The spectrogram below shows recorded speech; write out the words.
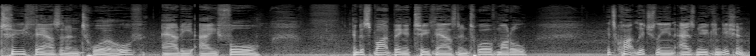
2012 Audi A4. And despite being a 2012 model, it's quite literally in as new condition.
